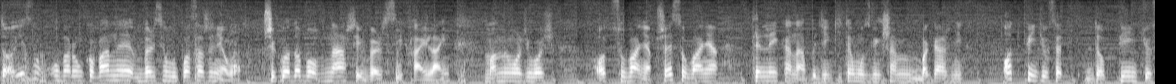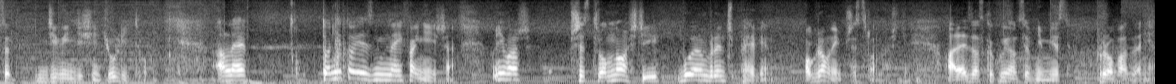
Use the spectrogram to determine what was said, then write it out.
to jest on uwarunkowany wersją wyposażeniową. Przykładowo w naszej wersji Highline mamy możliwość odsuwania, przesuwania tylnej kanapy. Dzięki temu zwiększamy bagażnik od 500 do 590 litrów. Ale to nie to jest nim najfajniejsze, ponieważ przestronności byłem wręcz pewien, ogromnej przestronności, ale zaskakujące w nim jest prowadzenie.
